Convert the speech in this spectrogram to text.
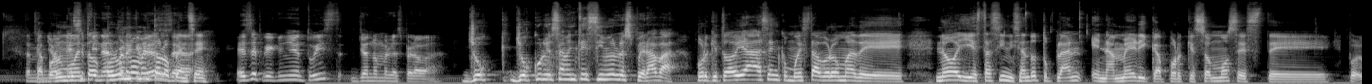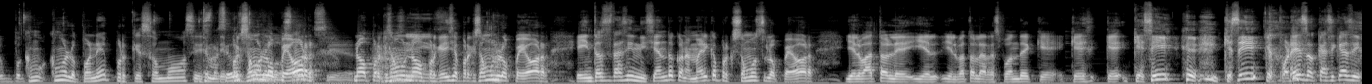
O También sea, por yo. un Ese momento, final, por un momento veas, lo o sea, pensé. Ese pequeño twist, yo no me lo esperaba. Yo, yo curiosamente sí me lo esperaba, porque todavía hacen como esta broma de, no, y estás iniciando tu plan en América, porque somos este, por- por- ¿cómo, cómo lo pone? Porque somos, este, porque somos lo peor. eh. No, porque somos, Sí. no, porque dice, porque somos lo peor. Y entonces estás iniciando con América porque somos lo peor. Y el vato le, y el, y el vato le responde que, que, que, que sí, que sí, que por eso, casi, casi.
